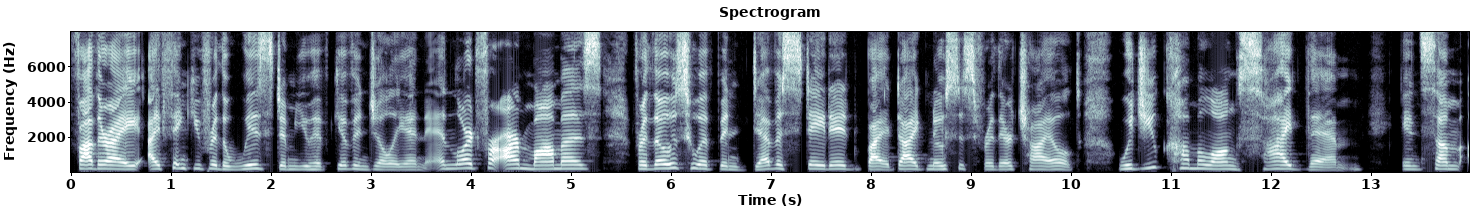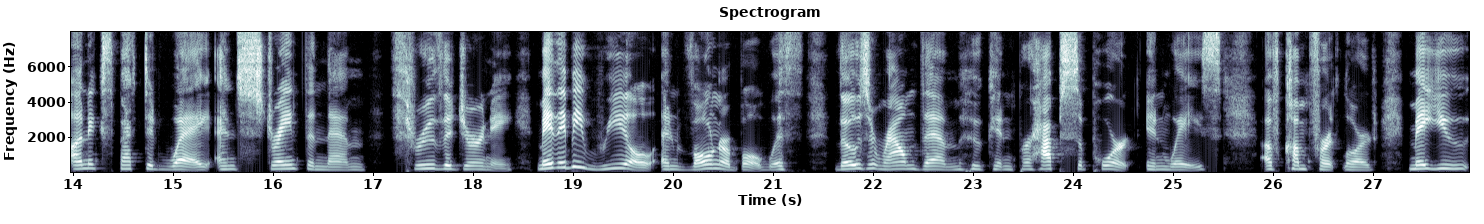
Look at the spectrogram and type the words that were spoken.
Father, I, I thank you for the wisdom you have given Jillian. And Lord, for our mamas, for those who have been devastated by a diagnosis for their child, would you come alongside them? In some unexpected way and strengthen them through the journey. May they be real and vulnerable with those around them who can perhaps support in ways of comfort, Lord. May you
